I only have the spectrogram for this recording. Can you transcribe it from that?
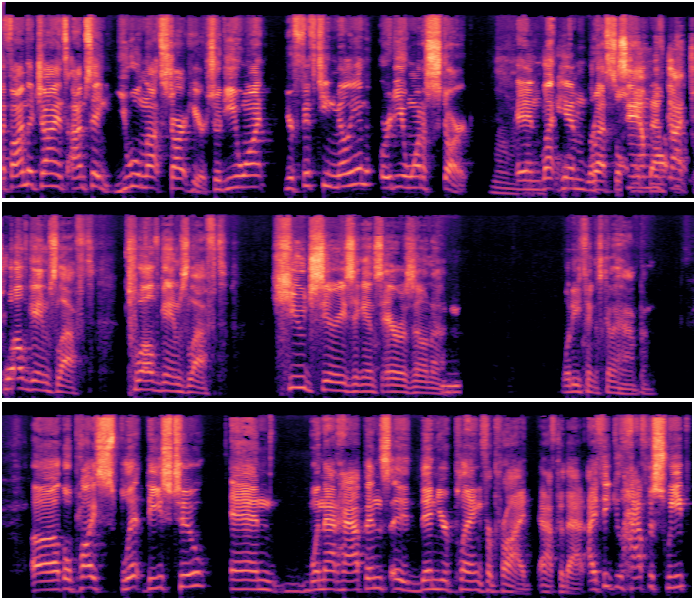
If I'm the Giants, I'm saying you will not start here. So do you want your 15 million or do you want to start and let him wrestle? Sam, we've got 12 games left. 12 games left. Huge series against Arizona. Mhm. What do you think is going to happen? Uh, they'll probably split these two, and when that happens, uh, then you're playing for pride. After that, I think you have to sweep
